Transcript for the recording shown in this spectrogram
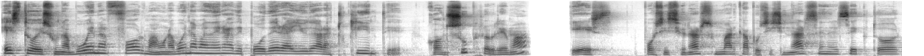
Esto es una buena forma, una buena manera de poder ayudar a tu cliente con su problema, que es posicionar su marca, posicionarse en el sector,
